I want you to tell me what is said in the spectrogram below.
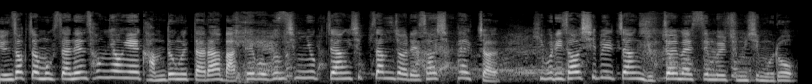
윤석전 목사는 성령의 감동을 따라 마태복음 16장 13절에서 18절, 히브리서 11장 6절 말씀을 중심으로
